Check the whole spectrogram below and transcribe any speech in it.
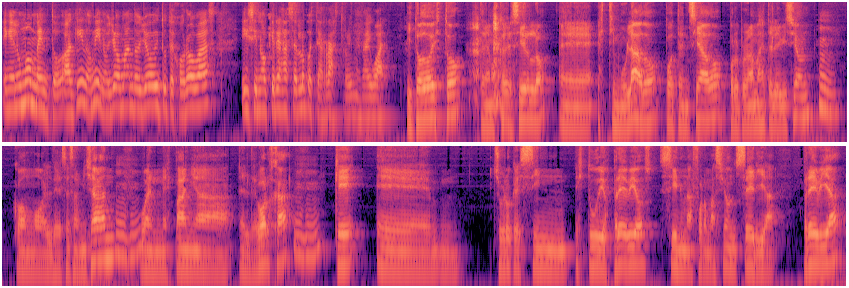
en el un momento, aquí domino, yo mando yo y tú te jorobas y si no quieres hacerlo pues te arrastro y me da igual. Y todo esto, tenemos que decirlo, eh, estimulado, potenciado por programas de televisión hmm. como el de César Millán o en España el de Borja, que eh, yo creo que sin estudios previos, sin una formación seria previa,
